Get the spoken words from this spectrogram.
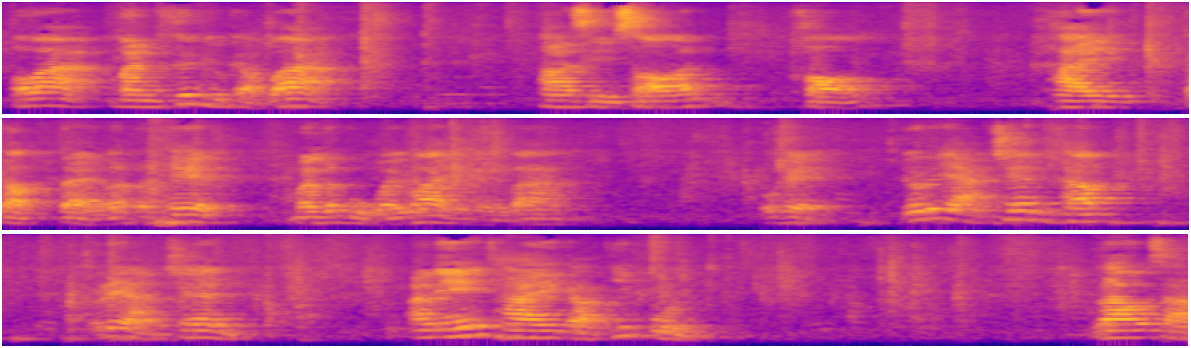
เพราะว่ามันขึ้นอยู่กับว่าภาษีซ้อนของไทยกับแต่ละประเทศมันระบุไว้ว่าอย่างไรบ้าง โอเคยกตัวอย่างเช่นครับตัวอย่างเช่น อันนี้ไทยกับญี่ปุ่น เราสา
